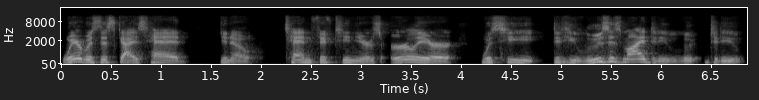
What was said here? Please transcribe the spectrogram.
where was this guy's head, you know, 10, 15 years earlier? Was he, did he lose his mind? Did he, did he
